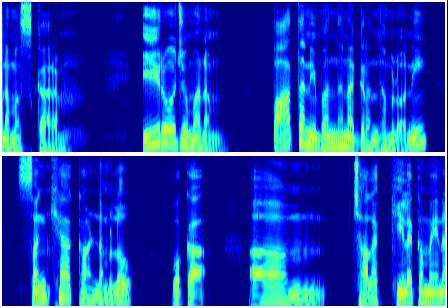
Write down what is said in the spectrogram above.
నమస్కారం. ఈరోజు మనం పాత నిబంధన గ్రంథంలోని సంఖ్యాకాండంలో ఒక చాలా కీలకమైన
